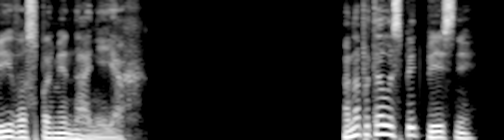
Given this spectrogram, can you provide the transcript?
и воспоминаниях. Она пыталась петь песни,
